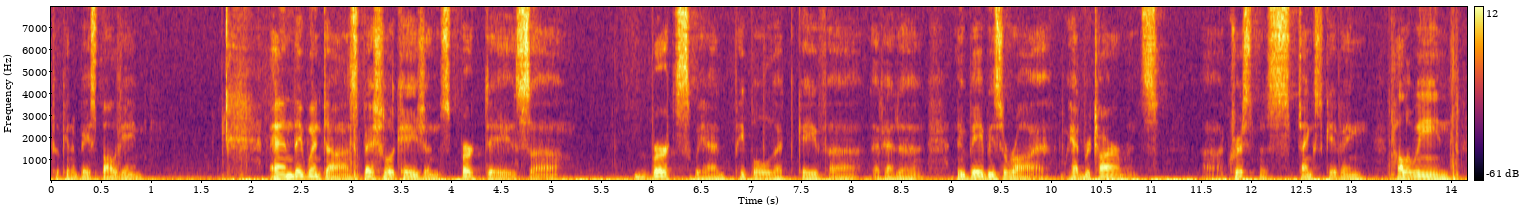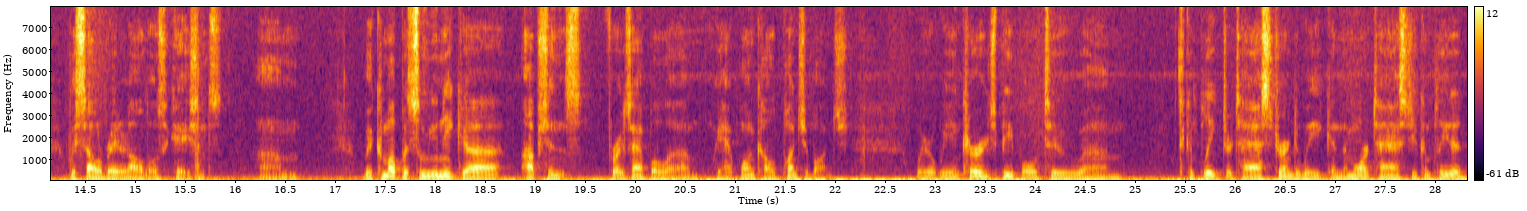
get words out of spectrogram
took in a baseball game. And they went on special occasions, birthdays, uh, births. We had people that gave uh, that had uh, new babies arrive. We had retirements, uh, Christmas, Thanksgiving, Halloween. We celebrated all those occasions. Um, we come up with some unique options. For example, um, we have one called Punch a Bunch, where we encourage people to um, to complete their tasks during the week, and the more tasks you completed,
